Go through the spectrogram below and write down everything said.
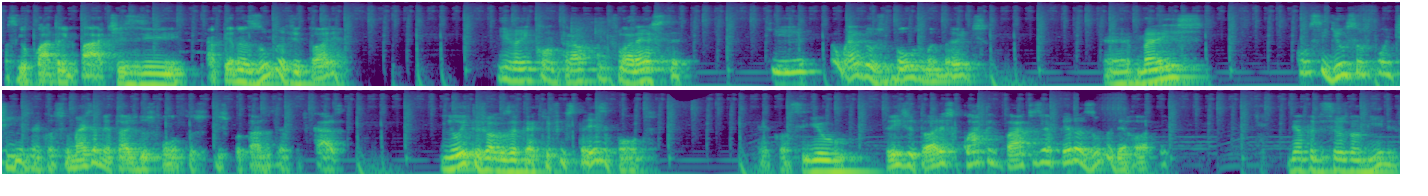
conseguiu quatro empates e apenas uma vitória e vai encontrar com Floresta, que não é dos bons mandantes, é, mas conseguiu seus pontinhos, né? conseguiu mais da metade dos pontos disputados dentro de casa. Em oito jogos até aqui fez 13 pontos. É, conseguiu três vitórias, quatro empates e apenas uma derrota dentro de seus domínios.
